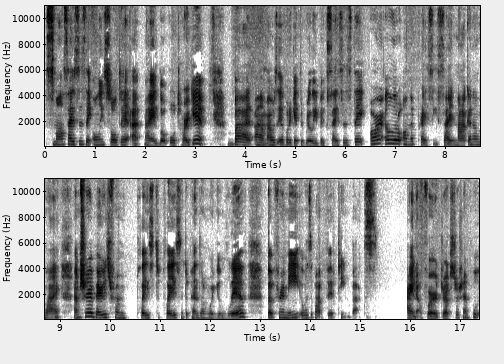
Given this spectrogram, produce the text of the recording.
small sizes, they only sold it at my local Target. But um, I was able to get the really big sizes. They are a little on the pricey side, not gonna lie. I'm sure it varies from place to place and depends on where you live. But for me, it was about 15 bucks. I know for a drugstore shampoo,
